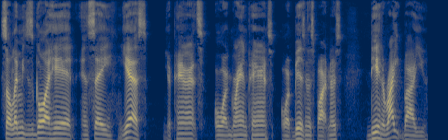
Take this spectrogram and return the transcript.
So let me just go ahead and say yes, your parents or grandparents or business partners did right by you.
